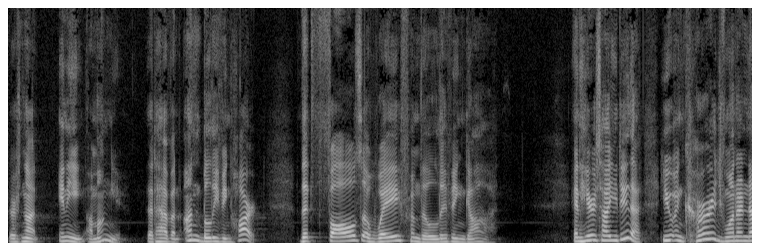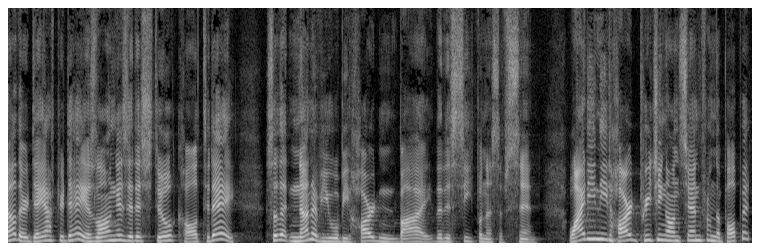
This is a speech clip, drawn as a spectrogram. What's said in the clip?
there's not any among you that have an unbelieving heart that falls away from the living God. And here's how you do that you encourage one another day after day, as long as it is still called today, so that none of you will be hardened by the deceitfulness of sin. Why do you need hard preaching on sin from the pulpit?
